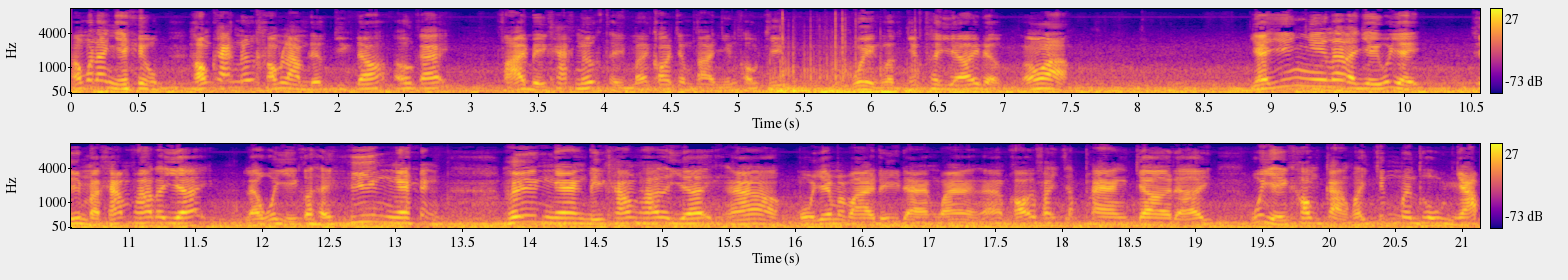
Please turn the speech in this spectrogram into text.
Không có nói nhiều. Không khác nước, không làm được việc đó. Ok. Phải bị khác nước thì mới có trong tay những hộ chiếu quyền lực nhất thế giới được. Đúng không? Và dĩ nhiên đó là gì quý vị? Khi mà khám phá thế giới là quý vị có thể hiên ngang hiên ngang đi khám phá thế giới. À, mua vé máy bay đi đàng hoàng. À, khỏi phải xếp hàng chờ đợi. Quý vị không cần phải chứng minh thu nhập.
